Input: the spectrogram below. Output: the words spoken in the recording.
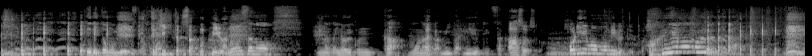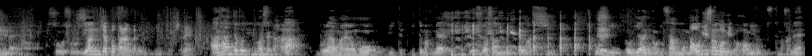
うん テリー伊藤も見るって言ってましたね。りテリーとさんも見る。うんあのさの、なんか井上くんか、もうなんか見た、見るって言ってたか。あ、そうですかうん。ホリエモンも見るって言ってました。ホリエモンも見るって言ってた。なんだよ。そうそう。サンジャポかなんかで言ってましたね。あ、サンジャポって言ってましたか、はいあ、ブラマヨも言って、言ってますね。内田さんも言ってますし、おぎ、おぎやはぎのおぎさんも見あ、小木さんも見る。見るって言ってますね。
